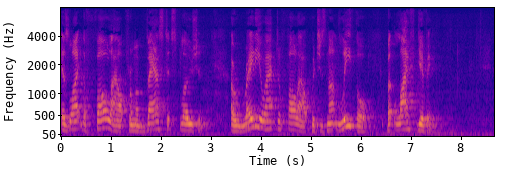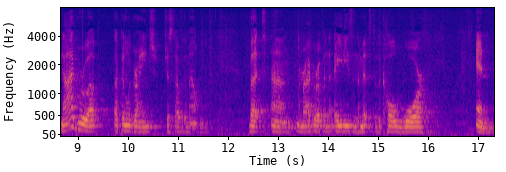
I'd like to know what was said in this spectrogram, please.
is like the fallout from a vast explosion, a radioactive fallout which is not lethal but life giving. Now, I grew up up in LaGrange, just over the mountain. But um, remember, I grew up in the 80s in the midst of the Cold War. And,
